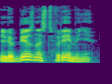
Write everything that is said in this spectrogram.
Любезность времени.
